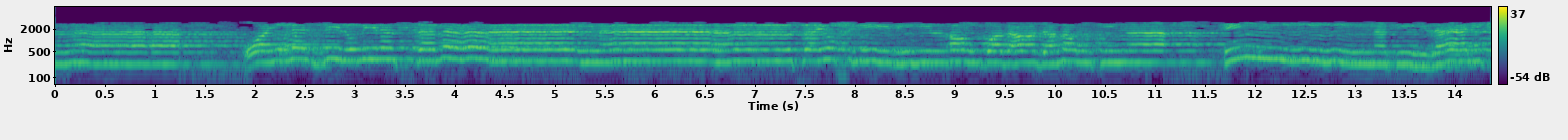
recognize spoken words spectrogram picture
ماء وينزل من السماء ماء فيحيي به الأرض بعد موتها. إن في ذلك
